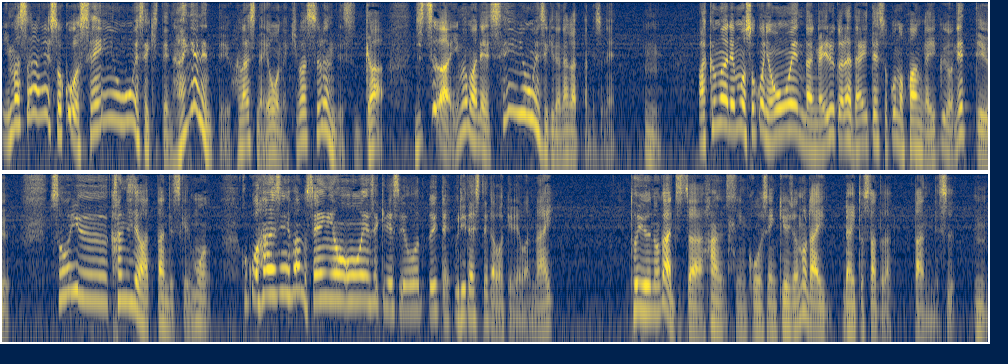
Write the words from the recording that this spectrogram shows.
今更ね、そこを専用応援席ってなんやねんっていう話なような気はするんですが、実は今まで専用応援席ではなかったんですよね。うん。あくまでもそこに応援団がいるから大体そこのファンが行くよねっていう、そういう感じではあったんですけども、ここは阪神ファンの専用応援席ですよと言って売り出してたわけではない。というのが実は阪神甲子園球場のライトスタンドだったんです。うん、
